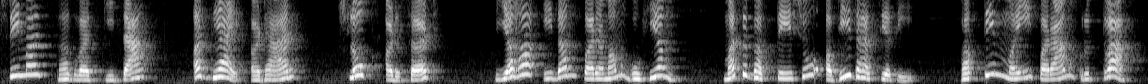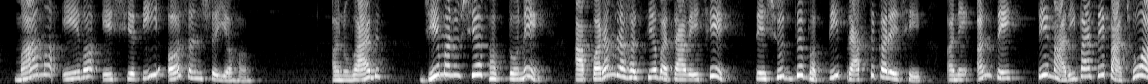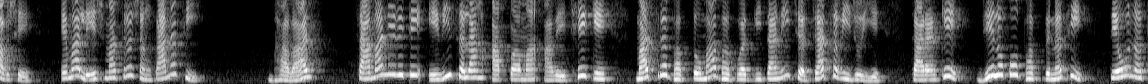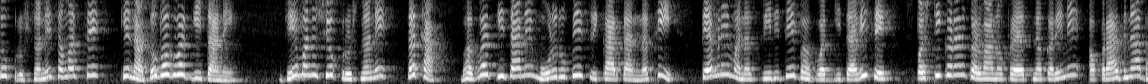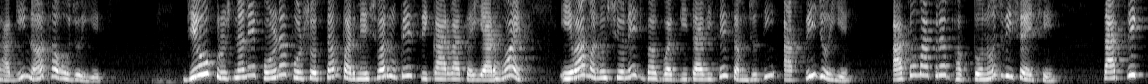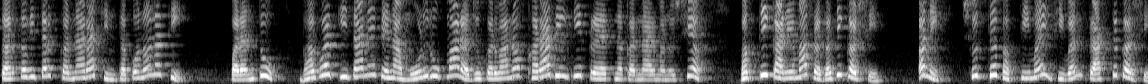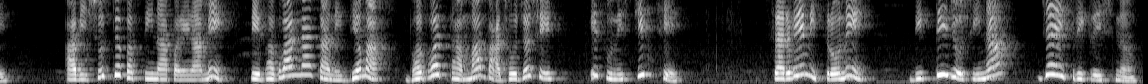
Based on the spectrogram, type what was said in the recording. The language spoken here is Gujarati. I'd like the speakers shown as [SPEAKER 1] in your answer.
[SPEAKER 1] શ્રીમદ્ ભગવદ્ ગીતા, અધ્યાય અઢાર, શ્લોક અડસઠ, યહ ઇદમ પરમમ ગુહ્યમ મતભક્તેષુ અભિધાસ્યતિ, ભક્તિમ મયી પરામ કૃત્વા, મામ એવ એષ્યતિ અસંશય। અનુવાદ, જે મનુષ્ય ભક્તોને આ પરમ રહસ્ય બતાવે છે, તે શુદ્ધ ભક્તિ પ્રાપ્ત કરે છે અને અંતે તે મારી પાસે પાછો આવશે એમાં લેશ માત્ર શંકા નથી. ભાવાર્થ, સામાન્ય રીતે એવી સલાહ આપવામાં આવે છે કે માત્ર ભક્તોમાં ભગવદ્ ગીતાની ચર્ચા થવી જોઈએ. કારણ કે જે લોકો ભક્ત નથી, તેઓ ન તો કૃષ્ણને સમજશે કે ના તો ભગવદ્ ગીતાને. જે મનુષ્યો કૃષ્ણને તથા ભગવદ્ ગીતાને મૂળ રૂપે સ્વીકારતા નથી, તેમણે મનસ્વી રીતે ભગવદ્ ગીતા વિશે સ્પષ્ટીકરણ કરવાનો પ્રયત્ન કરીને અપરાધના ભાગી ન થવું જોઈએ. જેઓ કૃષ્ણને પૂર્ણ પુરુષોત્તમ પરમેશ્વર રૂપે સ્વીકારવા તૈયાર હોય, એવા મનુષ્યોને જ ભગવદ્ ગીતા વિશે સમજૂતી આપવી જોઈએ. આ તો માત્ર ભક્તોનો જ વિષય છે. તાત્વિક તર્ક વિતર્ક કરનારા ચિંતકોનો નથી. પરંતુ ભગવદ્ ગીતાને તેના મૂળ રૂપમાં રજૂ કરવાનો ખરા દિલથી પ્રયત્ન કરનાર મનુષ્ય ભક્તિ કાર્યમાં પ્રગતિ કરશે અને શુદ્ધ ભક્તિમય જીવન પ્રાપ્ત કરશે. આવી શુદ્ધ ભક્તિના પરિણામે તે ભગવાનના સાનિધ્યમાં ભગવત ધામમાં પાછો જશે એ સુનિશ્ચિત છે. સર્વે મિત્રોને દીપ્તિ જોશીના જય શ્રી કૃષ્ણ.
